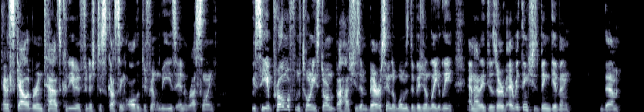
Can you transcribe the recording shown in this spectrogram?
And Excalibur and Taz could even finish discussing all the different Lees in wrestling. We see a promo from Toni Storm about how she's embarrassing the women's division lately and how they deserve everything she's been giving them.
